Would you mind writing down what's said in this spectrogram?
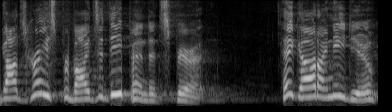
God's grace provides a dependent spirit. Hey, God, I need you.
